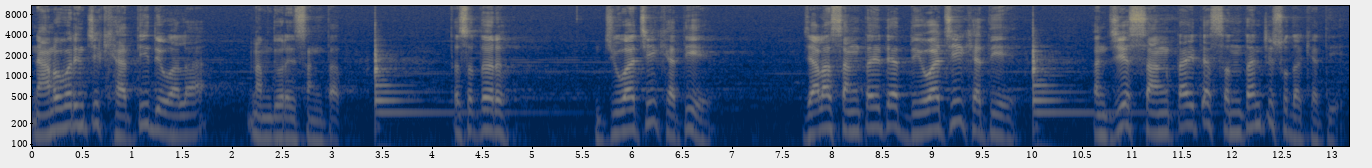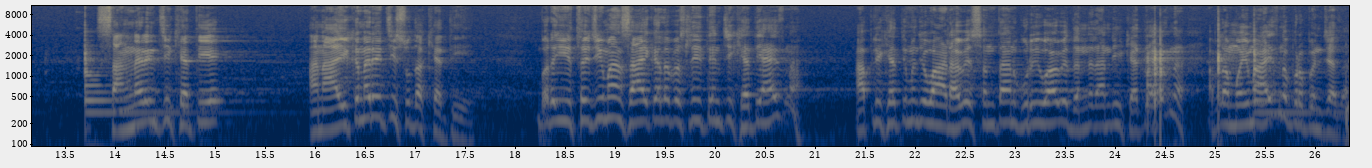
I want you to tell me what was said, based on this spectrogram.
ज्ञानोबरींची ख्याती देवाला नामदेवराय सांगतात. तसं तर जीवाची ख्याती आहे. ज्याला सांगताय त्या देवाची ख्याती आहे. आणि जे सांगताय त्या संतांची सुद्धा ख्याती आहे. सांगणाऱ्यांची ख्याती आहे आणि ऐकणाऱ्याची सुद्धा ख्याती आहे. बरं इथं जी माणसं ऐकायला बसली त्यांची ख्याती आहेच ना. आपली ख्याती म्हणजे वाढावे संतान गुरी व्हावे धन्यदान ही ख्याती आहेच ना. आपला महिमा आहेच ना प्रपंचाचा.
